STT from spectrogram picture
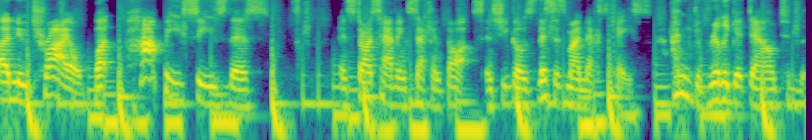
a new trial, but Poppy sees this and starts having second thoughts. And she goes, This is my next case. I need to really get down to the,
